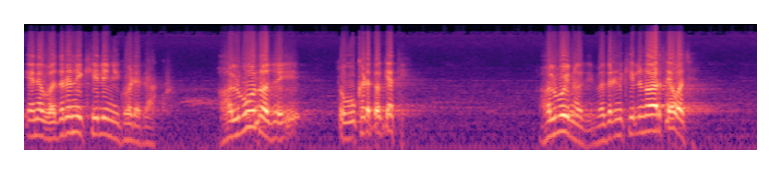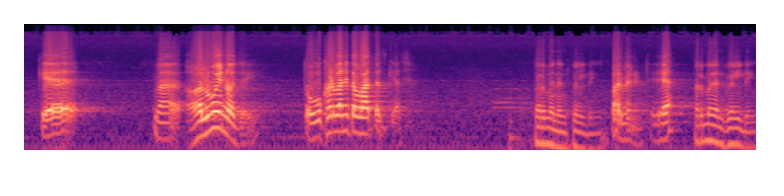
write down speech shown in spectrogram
એને વજ્રની ખીલીની ઘોડે રાખવું હલવું ન જોઈએ તો ઉખડે તો ક્યાંથી? હલવું ન જોઈએ. વજ્રની ખીલીનો અર્થ એવો છે કે હલવું ન જોઈએ તો ઉખડવાની તો વાત જ ક્યાં છે? Permanent building permanent permanent building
